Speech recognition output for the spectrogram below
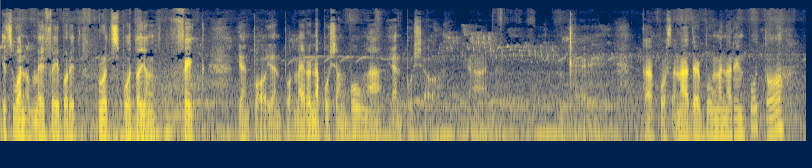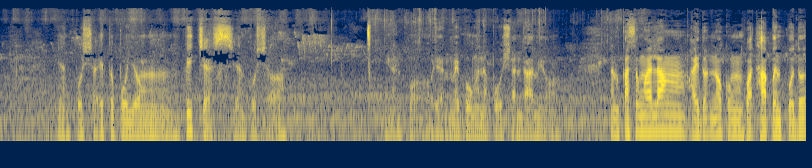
it's one of my favorite fruits po to yung fig. Yan po, yan po. Meron na po siyang bunga. Yan po siya. Oh. Tapos another bunga na rin po to. Yan po siya. Ito po yung peaches. Yan po siya. oh. Yan po. Yan. May bunga na po siya. Ang dami oh. Yan, kaso nga lang, I don't know kung what happened po do.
